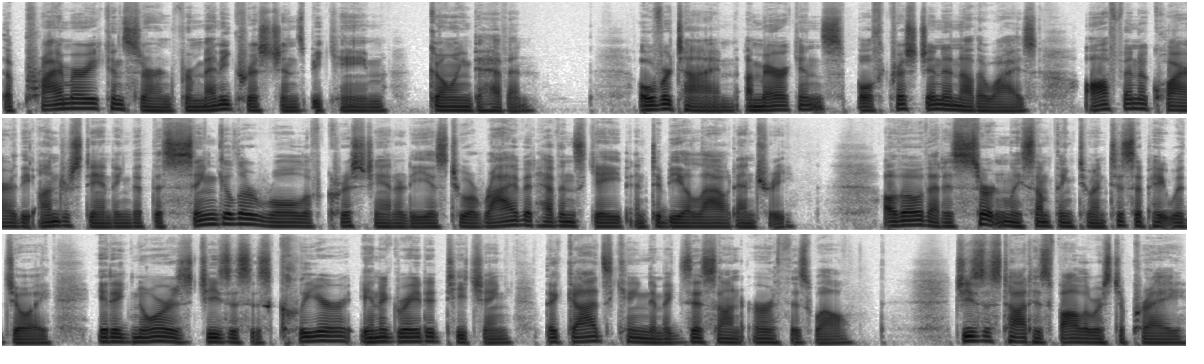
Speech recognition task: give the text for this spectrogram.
the primary concern for many Christians became going to heaven. Over time, Americans, both Christian and otherwise, often acquire the understanding that the singular role of Christianity is to arrive at heaven's gate and to be allowed entry. Although that is certainly something to anticipate with joy, it ignores Jesus' clear, integrated teaching that God's kingdom exists on earth as well. Jesus taught his followers to pray,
